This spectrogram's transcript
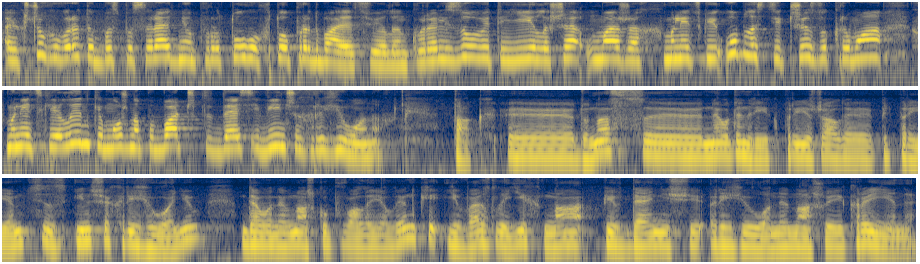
А якщо говорити безпосередньо про того, хто придбає цю ялинку, реалізовувати її лише у межах Хмельницької області, чи, зокрема, хмельницькі ялинки можна побачити десь і в інших регіонах? Так, е, до нас е, не один рік приїжджали підприємці з інших регіонів, де вони в нас купували ялинки і везли їх на південніші регіони нашої країни.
